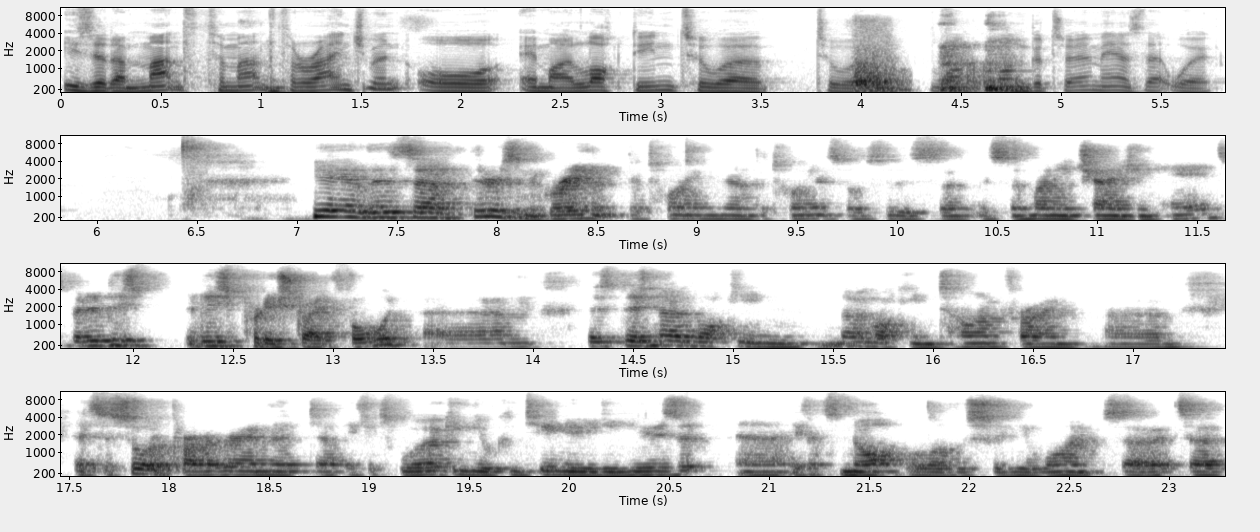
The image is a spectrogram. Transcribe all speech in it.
is it a month to month arrangement, or am I locked into a to a long, longer term? How's that work? Yeah, there's um, there is an agreement between uh, between us. Obviously, there's, uh, there's some money changing hands, but it is it is pretty straightforward. Um, there's, there's no lock in no lock in time frame. Um, it's a sort of program that uh, if it's working, you'll continue to use it. Uh, if it's not, well, obviously you won't. So it's a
